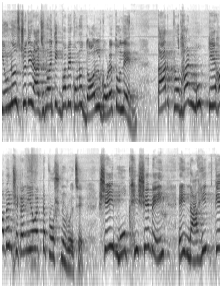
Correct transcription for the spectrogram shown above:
ইউনুস যদি রাজনৈতিকভাবে কোনো দল গড়ে তোলেন, তার প্রধান মুখ কে হবেন সেটা নিয়েও একটা প্রশ্ন রয়েছে। সেই মুখ হিসেবেই এই নাহিদকে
